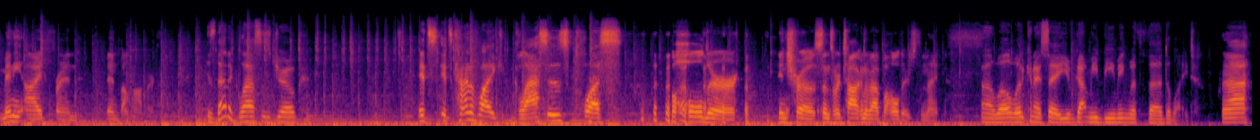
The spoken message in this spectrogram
many-eyed friend, Ben Bumhopper. Is that a glasses joke? It's it's kind of like glasses plus beholder intro, since we're talking about beholders tonight. Uh, well, what can I say? You've got me beaming with uh, delight. Ah,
